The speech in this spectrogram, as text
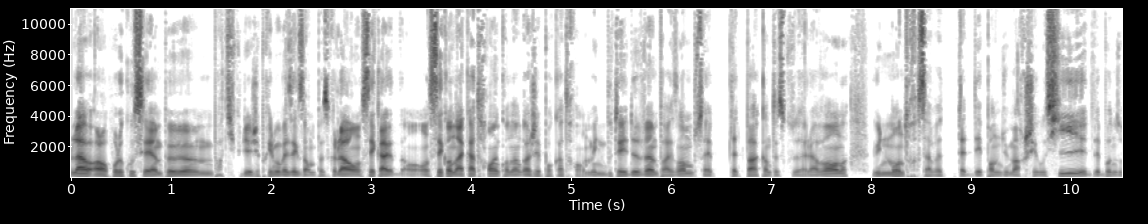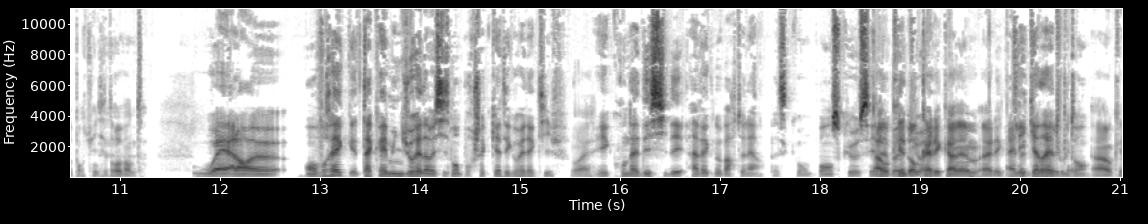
là, alors pour le coup, c'est un peu euh, particulier. J'ai pris le mauvais exemple parce que là, on sait qu'on a 4 ans et qu'on est engagé pour 4 ans. Mais une bouteille de vin, par exemple, vous savez peut-être pas quand est-ce que vous allez la vendre. Une montre, ça va peut-être dépendre du marché aussi et des bonnes opportunités de revente. Ouais, alors euh, en vrai, t'as quand même une durée d'investissement pour chaque catégorie d'actifs Ouais. et qu'on a décidé avec nos partenaires parce qu'on pense que c'est Ah la ok, bonne donc durée. elle est quand même, elle est, Elle est cadrée durée, tout le temps. Ah ok.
